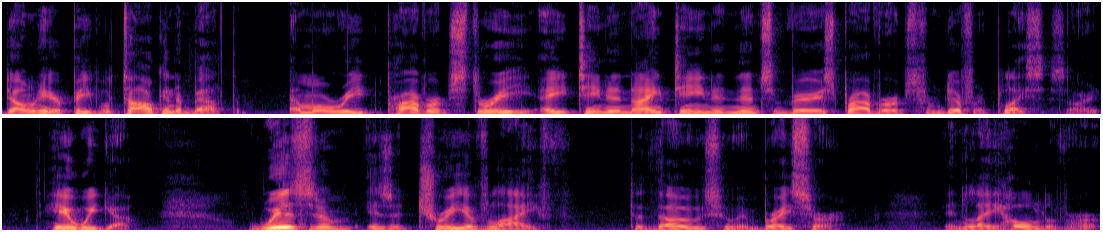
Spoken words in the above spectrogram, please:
don't hear people talking about them. I'm going to read Proverbs 3 18 and 19, and then some various proverbs from different places. All right, here we go. Wisdom is a tree of life to those who embrace her and lay hold of her.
